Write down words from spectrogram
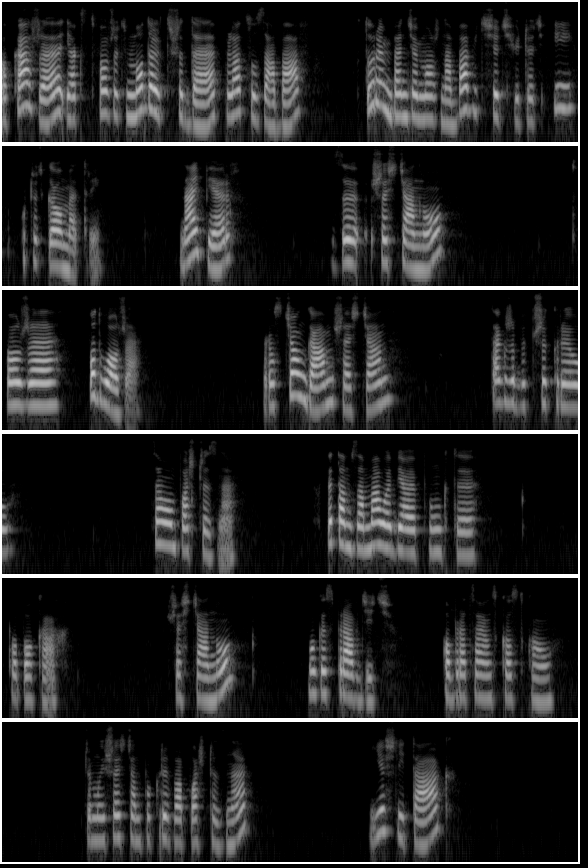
Pokażę, jak stworzyć model 3D placu zabaw, w którym będzie można bawić się, ćwiczyć i uczyć geometrii. Najpierw z sześcianu tworzę podłoże. Rozciągam sześcian tak, żeby przykrył całą płaszczyznę. Chwytam za małe białe punkty po bokach sześcianu. Mogę sprawdzić, obracając kostką, czy mój sześcian pokrywa płaszczyznę. Jeśli tak,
